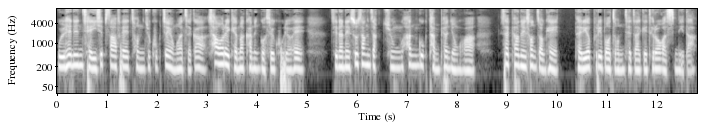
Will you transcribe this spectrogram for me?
올해는 제24회 전주국제영화제가 4월에 개막하는 것을 고려해 지난해 수상작 중 한국 단편 영화 3편을 선정해 barrier free 버전 제작에 들어갔습니다.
